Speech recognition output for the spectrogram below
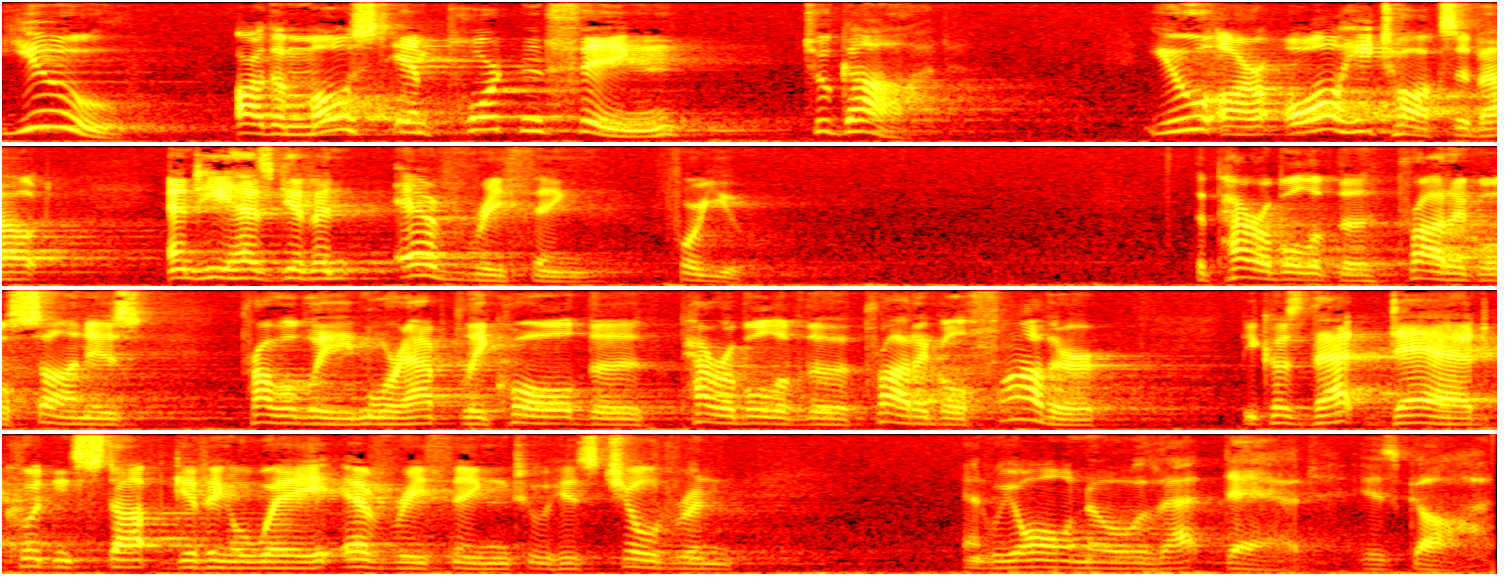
you are the most important thing to God. You are all he talks about, and he has given everything for you. The parable of the prodigal son is probably more aptly called the parable of the prodigal father because that dad couldn't stop giving away everything to his children. And we all know that dad is God.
